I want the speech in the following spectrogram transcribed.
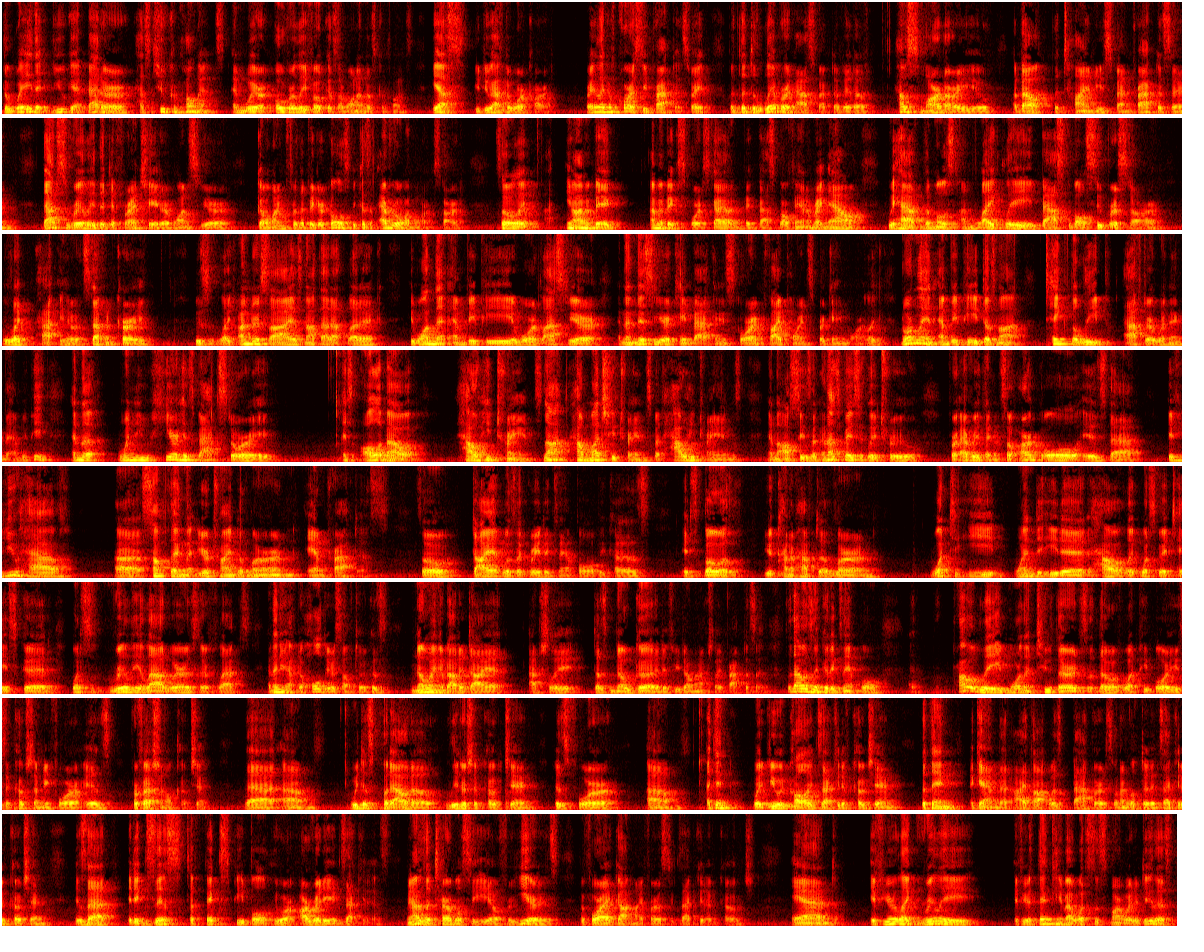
the way that you get better has two components, and we're overly focused on one of those components. Yes, you do have to work hard, right? Like, of course, you practice, right? But the deliberate aspect of it, of how smart are you about the time you spend practicing, that's really the differentiator once you're going for the bigger goals because everyone works hard. So, like, you know, I'm a big, I'm a big sports guy. I'm a big basketball fan, and right now we have the most unlikely basketball superstar, who's like you know Stephen Curry, who's like undersized, not that athletic. He won the MVP award last year, and then this year came back and he's scoring five points per game more. Like normally, an MVP does not take the leap after winning the MVP. And the when you hear his backstory, it's all about how he trains, not how much he trains, but how he trains in the off season, and that's basically true for everything. And so our goal is that if you have uh, something that you're trying to learn and practice, so diet was a great example because it's both you kind of have to learn what to eat, when to eat it, how like what's going to taste good, what's really allowed, where is there flex, and then you have to hold yourself to it because knowing about a diet actually does no good if you don't actually practice it. So that was a good example. Probably more than two thirds, though, of what people are using Coach.me for is professional coaching. That um, we just put out a leadership coaching is for, um, I think, what you would call executive coaching. The thing, again, that I thought was backwards when I looked at executive coaching is that it exists to fix people who are already executives. I mean, I was a terrible CEO for years before I got my first executive coach. And if you're like really, if you're thinking about what's the smart way to do this,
